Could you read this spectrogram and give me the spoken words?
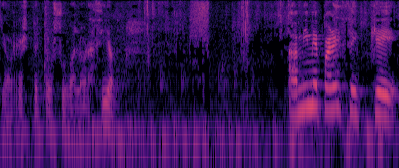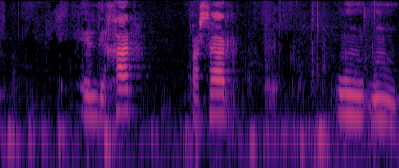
Yo respeto su valoración. A mí me parece que el dejar pasar un,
